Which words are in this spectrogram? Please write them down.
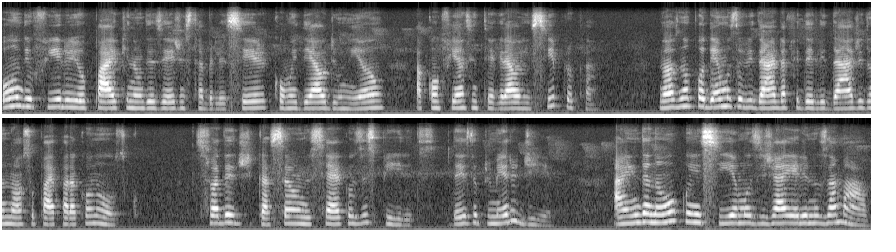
Onde o filho e o pai que não desejam estabelecer, como ideal de união, a confiança integral e recíproca? Nós não podemos duvidar da fidelidade do nosso pai para conosco. Sua dedicação nos cerca os espíritos, desde o primeiro dia. Ainda não o conhecíamos e já ele nos amava.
